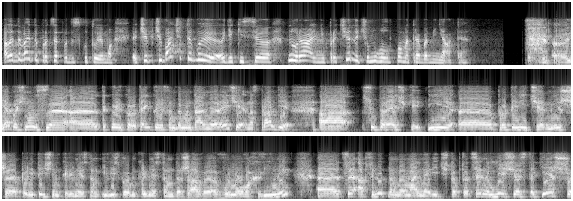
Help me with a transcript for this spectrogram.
Але давайте про це подискутуємо. Чи, чи бачите ви якісь е, ну реальні причини, чому головкома треба міняти? Е, Я почну з е, такої коротенької фундаментальної речі. Насправді е, суперечки і протиріччя між політичним керівництвом і військовим керівництвом держави в умовах війни це абсолютно нормальна річ. Тобто, це не є щось таке, що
